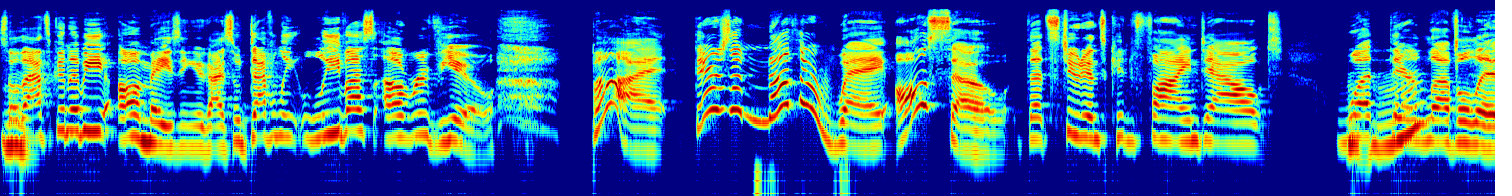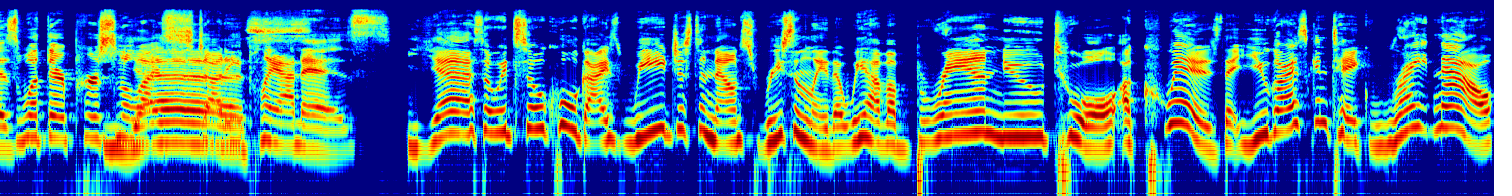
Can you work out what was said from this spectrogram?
So Mm. that's going to be amazing, you guys. So definitely leave us a review. But there's another way also that students can find out what their level is, what their personalized study Mm-hmm. Plan is. Yeah, so it's so cool, guys. We just announced recently that we have a brand new tool, a quiz that you guys can take right now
